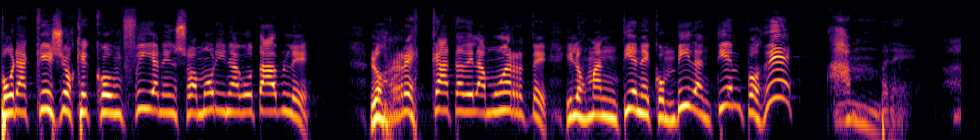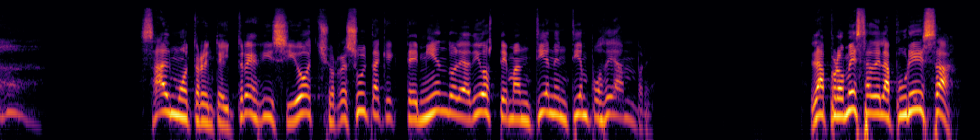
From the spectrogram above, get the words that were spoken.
por aquellos que confían en su amor inagotable. Los rescata de la muerte y los mantiene con vida en tiempos de hambre. Salmo 33, 18. Resulta que temiéndole a Dios te mantiene en tiempos de hambre. La promesa de la pureza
